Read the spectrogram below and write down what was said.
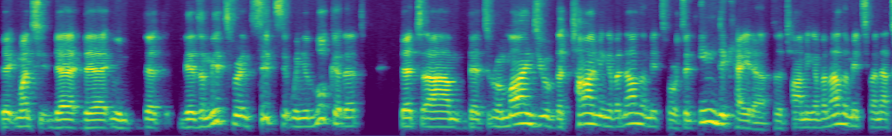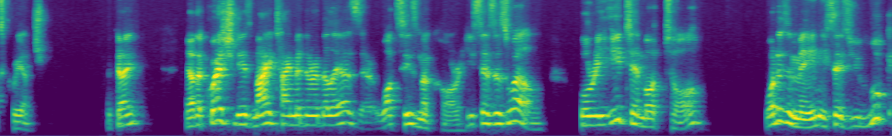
that once you, that, that there's a mitzvah in tzitzit, when you look at it, that, um, that reminds you of the timing of another mitzvah, it's an indicator for the timing of another mitzvah, and that's Kriyat Okay? Now the question is, my time at the Rebbe what's his makor? He says as well, Uri Itemoto, what does it mean? He says, you look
